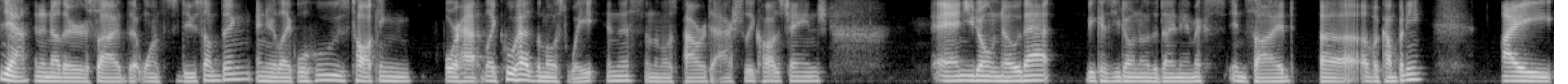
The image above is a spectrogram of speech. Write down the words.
Yeah. And another side that wants to do something and you're like, "Well, who's talking or ha- like who has the most weight in this and the most power to actually cause change. And you don't know that because you don't know the dynamics inside uh, of a company. I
